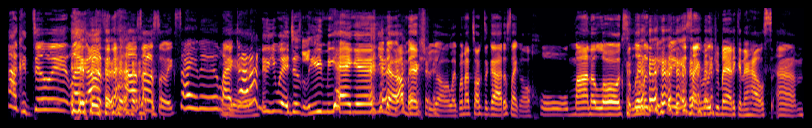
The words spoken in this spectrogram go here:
I could do it. Like I was in the house, I was so excited. Like yeah. God, I knew you wouldn't just leave me hanging. You know, I'm extra, y'all. Like when I talk to God, it's like a whole monologue, soliloquy thing. It's like really dramatic in the house. Um,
